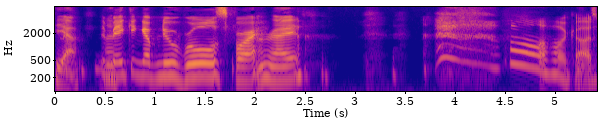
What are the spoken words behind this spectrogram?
yeah. making up new rules for Right. oh, oh god.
